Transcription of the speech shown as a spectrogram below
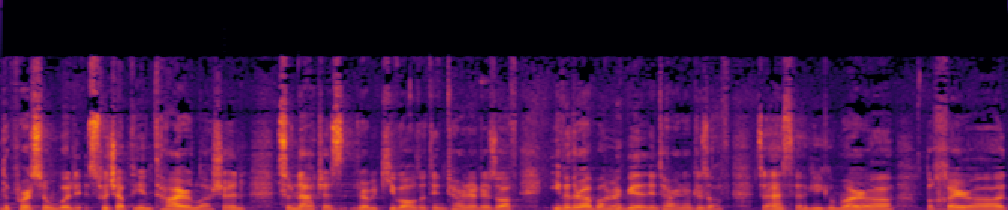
the person would switch up the entire lashon. So not just Rabbi Kiva holds that the entire net is off, even the Rabban agree that the entire net is off. So as the Gemara, the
